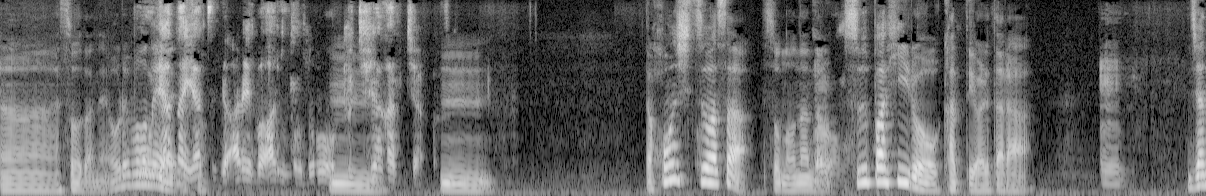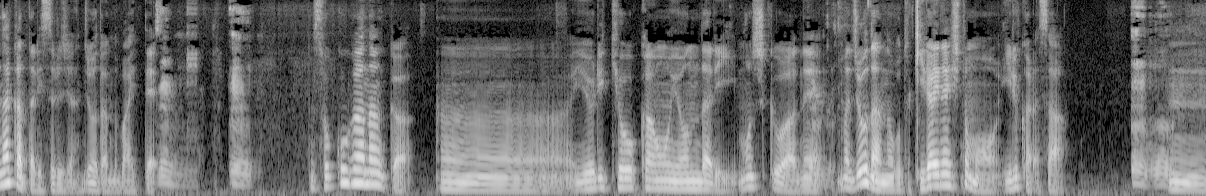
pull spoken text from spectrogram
ああそうだね俺もね嫌なやつであればあるほどうんぶち上がっちゃう。うん本質はさそのなんだろううんスーパーヒーローかって言われたらうん。じゃなかったりするじゃんジョーダンの場合ってうん。うん。そこがなんかうーんより共感を呼んだりもしくはね、うまあ、ジョーダンのこと嫌いな人もいるからさ、うんう。うん。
